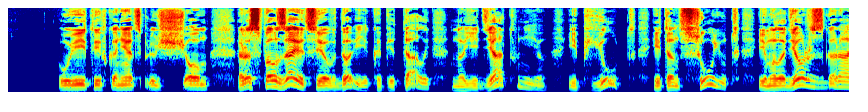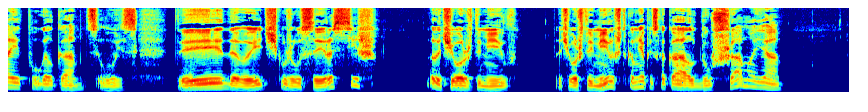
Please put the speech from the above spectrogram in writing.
увитый в конец плющом, расползаются ее вдовьи капиталы, но едят у нее и пьют, и танцуют, и молодежь сгорает по уголкам, целуясь. Ты, Давыдчик, уже усы растишь? Ну, до чего же ты мил? — да чего ж ты, мил, что ко мне прискакал, душа моя!»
